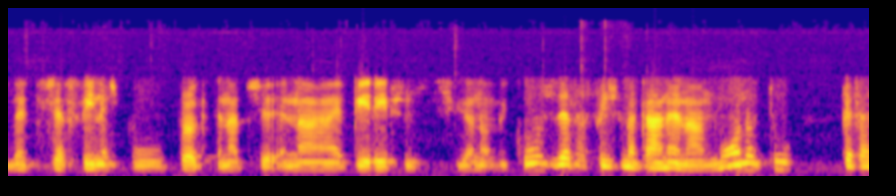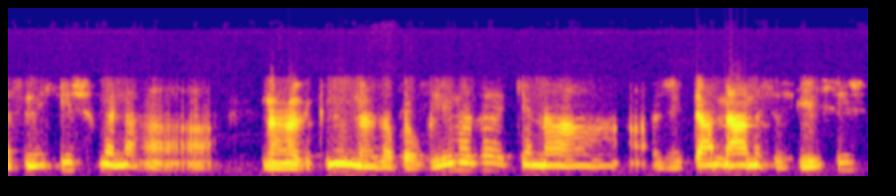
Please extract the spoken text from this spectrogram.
με τις ευθύνες που πρόκειται να, να επιρρύψουν στους υγειονομικούς. Δεν θα αφήσουμε κανέναν μόνο του και θα συνεχίσουμε να, να αναδεικνύουμε τα προβλήματα και να ζητάμε άμεσες λύσεις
